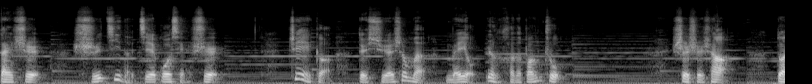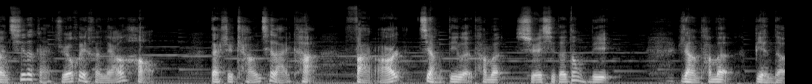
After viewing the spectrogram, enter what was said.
但是实际的结果显示，这个对学生们没有任何的帮助。事实上，短期的感觉会很良好，但是长期来看，反而降低了他们学习的动力，让他们变得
